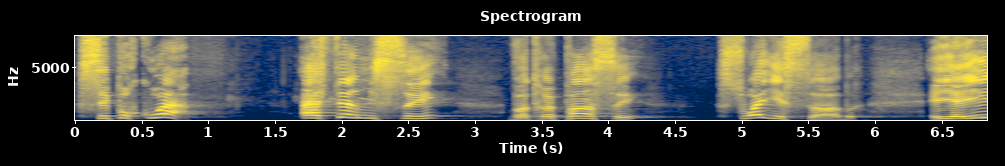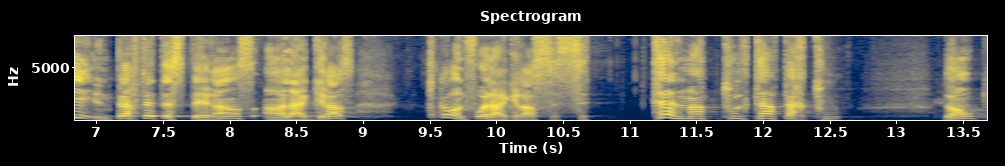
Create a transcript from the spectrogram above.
C'est pourquoi affermissez votre pensée, soyez sobre et ayez une parfaite espérance en la grâce. Encore une fois, la grâce, c'est tellement tout le temps partout. Donc,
